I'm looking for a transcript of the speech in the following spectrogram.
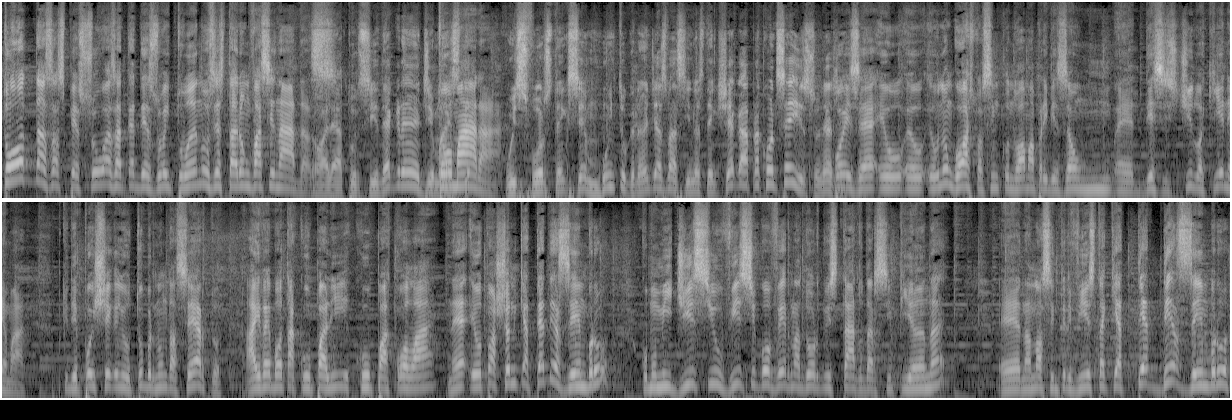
todas as pessoas até 18 anos estarão vacinadas. Olha, a torcida é grande, mas Tomara. o esforço tem que ser muito grande e as vacinas têm que chegar para acontecer isso, né? gente? Pois é, eu, eu, eu não gosto assim quando há uma previsão é, desse estilo aqui, Neymar. Porque depois chega em outubro, não dá certo, aí vai botar culpa ali, culpa colar, né? Eu tô achando que até dezembro, como me disse o vice-governador do estado, Darcy Piana, é, na nossa entrevista, que até dezembro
